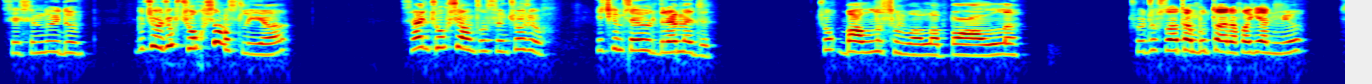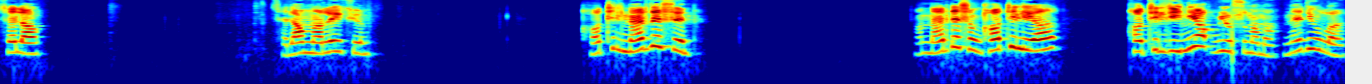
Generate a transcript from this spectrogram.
Sesini duydum. Bu çocuk çok şanslı ya. Sen çok şanslısın çocuk. Hiç kimseyi öldüremedin. Çok ballısın valla ballı. Çocuk zaten bu tarafa gelmiyor. Selam. Selamünaleyküm. Katil neredesin? Ha, neredesin katil ya? Katilliğini yapmıyorsun ama. Ne diyorlar?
